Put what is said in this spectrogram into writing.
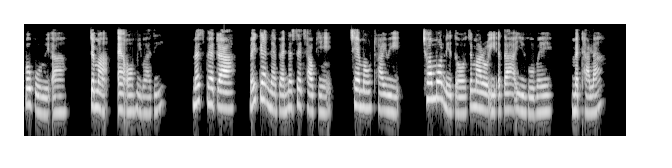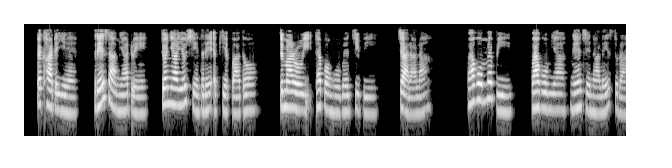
ပုံကိုယ်တွေအား ကျမ အံ့ဩမိပါသည် မက်စဖက်တာ မိတ်ကပ်နံပါတ်26ဖြင့် ချဲမုံထား၍ချောမော့နေသော ကျမတို့၏အသားအရည်ကိုပဲမထားလား တခါတရံ သတင်းစာများတွင် ကြော်ညာရုပ်ရှင်သတင်းအဖြစ်ပါသော ကျမတို့၏ဓာတ်ပုံကိုပဲကြည့်ပြီး ကြတာလား ဘာကိုမက်ပြီး ဘာကိုများ ငန်းကျင်တာလဲဆိုတာ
